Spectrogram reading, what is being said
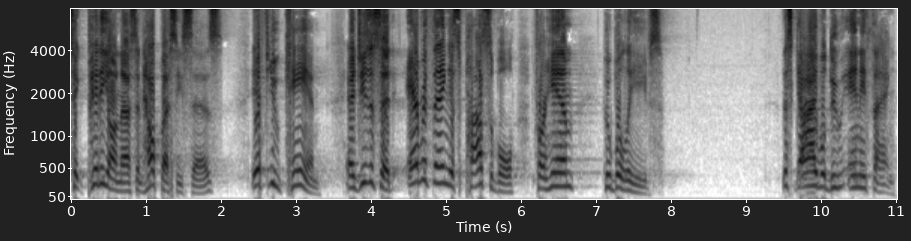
take pity on us and help us, he says, if you can. And Jesus said, Everything is possible for him who believes. This guy will do anything.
